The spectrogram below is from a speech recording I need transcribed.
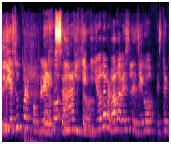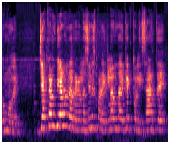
y es súper complejo. y- Y, Exacto. y yo de verdad a veces les digo, estoy como de, ya cambiaron las regulaciones para Irlanda, hay que actualizarte.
